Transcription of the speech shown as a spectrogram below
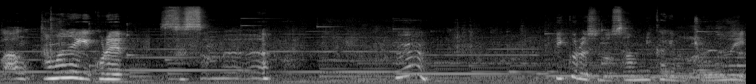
わ玉ねぎこれ進む。うん。ピクルスの酸味加減もちょうどいい。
